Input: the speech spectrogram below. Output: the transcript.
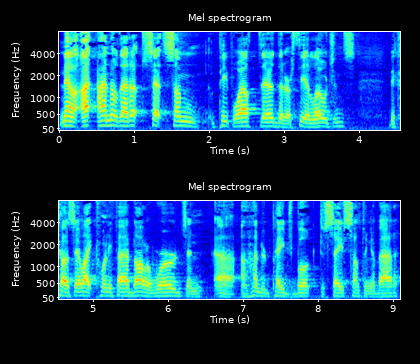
Now, I, I know that upsets some people out there that are theologians because they like $25 words and uh, a 100 page book to say something about it.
